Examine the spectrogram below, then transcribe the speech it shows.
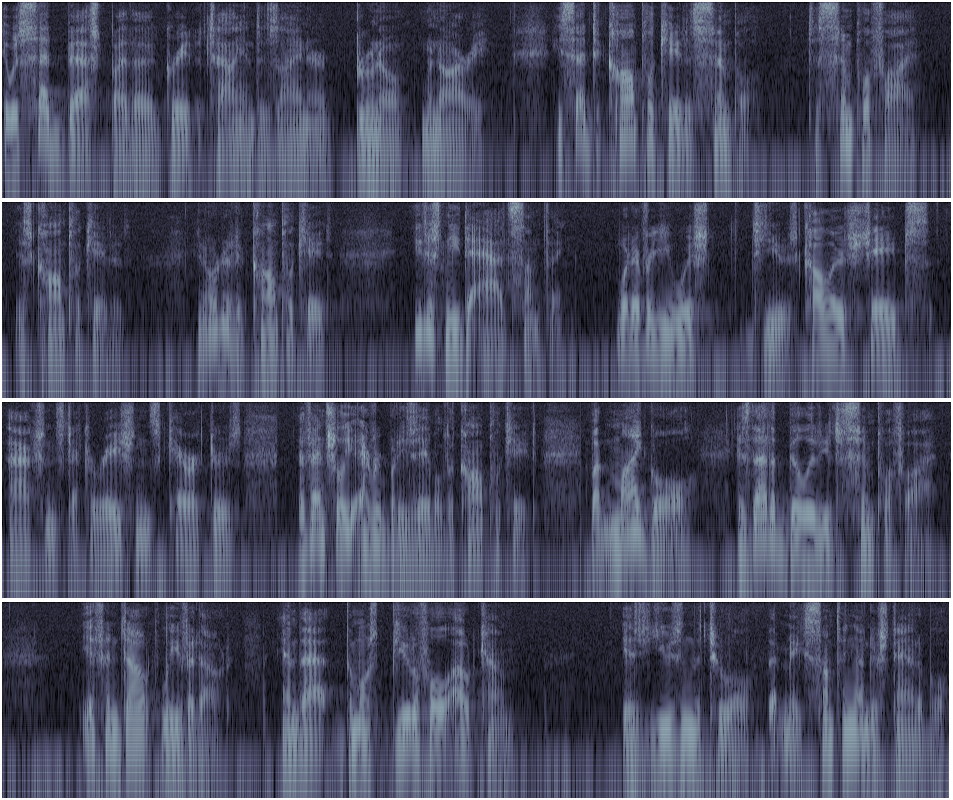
It was said best by the great Italian designer Bruno Munari. He said, To complicate is simple, to simplify is complicated. In order to complicate, you just need to add something whatever you wish to use colors, shapes, actions, decorations, characters. Eventually, everybody's able to complicate. But my goal is that ability to simplify. If in doubt, leave it out. And that the most beautiful outcome is using the tool that makes something understandable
